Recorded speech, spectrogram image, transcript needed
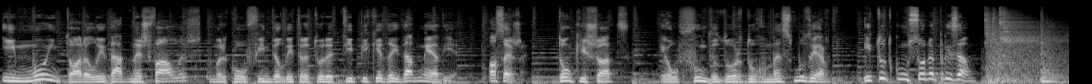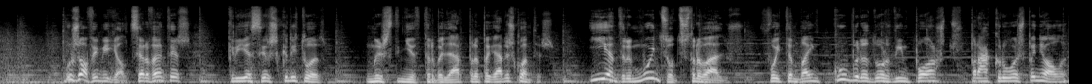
e muita oralidade nas falas, que marcou o fim da literatura típica da Idade Média. Ou seja, Dom Quixote é o fundador do romance moderno. E tudo começou na prisão. O jovem Miguel de Cervantes queria ser escritor, mas tinha de trabalhar para pagar as contas. E entre muitos outros trabalhos, foi também cobrador de impostos para a coroa espanhola.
